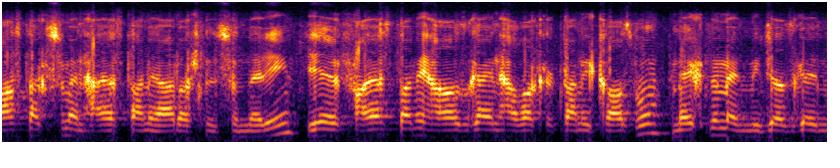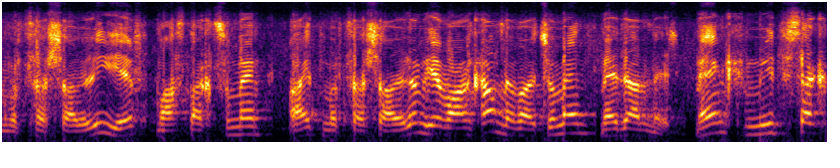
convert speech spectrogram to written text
մասնակցում են Հայաստանի առաջնություններին եւ Հայաստանի ազգային հավաքականի կազմում մեկնում են միջազգային մրցաշարերի եւ մասնակցում են այդ մրցաշարերում եւ անգամ նվաճում են մեդալներ։ Մենք մի տեսակ,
